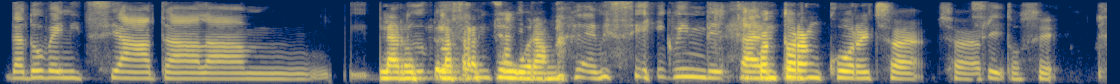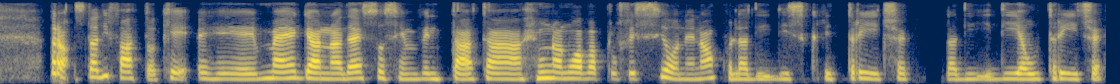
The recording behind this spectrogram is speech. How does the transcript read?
da dove è iniziata la, mm, la, ro- la frattura. Sì, quindi, certo. Quanto rancore c'è, certo, sì. sì. Però sta di fatto che eh, Meghan adesso si è inventata una nuova professione, no? quella di, di scrittrice, quella di, di autrice.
